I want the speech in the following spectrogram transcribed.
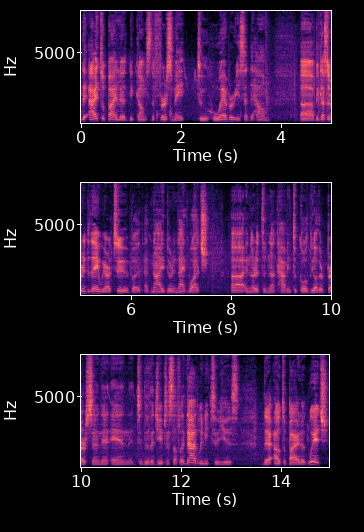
the autopilot becomes the first mate to whoever is at the helm. Uh, because during the day we are two, but at night during night watch, uh, in order to not having to call the other person and, and to do the jeeps and stuff like that, we need to use the autopilot, which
